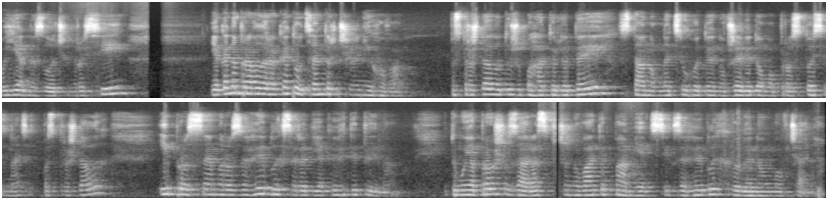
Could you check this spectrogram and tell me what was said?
воєнний злочин Росії, яка направила ракету у центр Чернігова. Постраждало дуже багато людей. Станом на цю годину вже відомо про 117 постраждалих і про семеро загиблих, серед яких дитина. І тому я прошу зараз вшанувати пам'ять всіх загиблих хвилиною мовчання.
